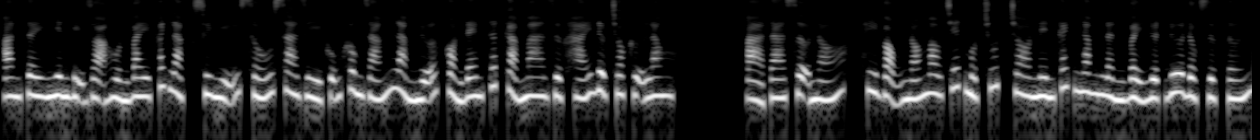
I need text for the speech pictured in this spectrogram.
An Tây Nhiên bị dọa hồn bay phách lạc suy nghĩ xấu xa gì cũng không dám làm nữa còn đem tất cả ma dược hái được cho cự long. À ta sợ nó, hy vọng nó mau chết một chút cho nên cách 5 lần 7 lượt đưa độc dược tới.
